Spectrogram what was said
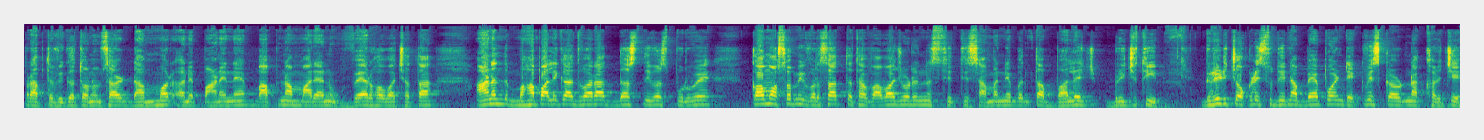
પ્રાપ્ત વિગતો અનુસાર ડામર અને પાણીને બાપના માર્યાનું વેર હોવા છતાં આણંદ મહાપાલિકા દ્વારા દસ દિવસ પૂર્વે કમોસમી વરસાદ તથા વાવાઝોડાની સ્થિતિ સામાન્ય બનતા ભાલેજ બ્રિજથી ગ્રીડ ચોકડી સુધીના બે પોઈન્ટ એકવીસ કરોડના ખર્ચે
